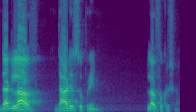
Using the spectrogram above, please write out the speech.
that love, that is supreme. Love for Krishna.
